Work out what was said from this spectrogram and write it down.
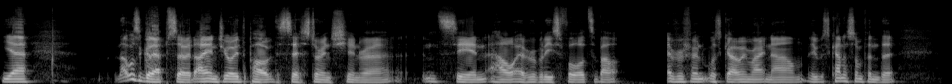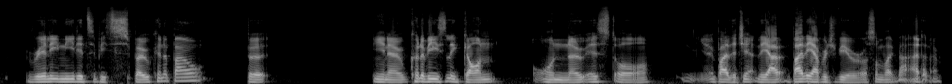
yeah, that was a good episode. I enjoyed the part with the sister and Shinra and seeing how everybody's thoughts about everything was going right now. It was kind of something that really needed to be spoken about, but you know, could have easily gone unnoticed or you know, by the, the by the average viewer or something like that. I don't know.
